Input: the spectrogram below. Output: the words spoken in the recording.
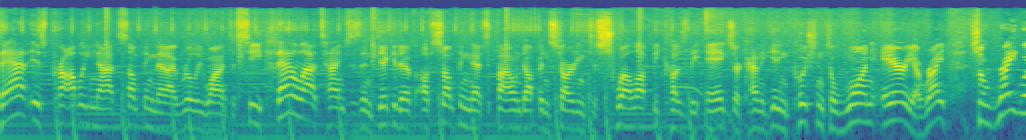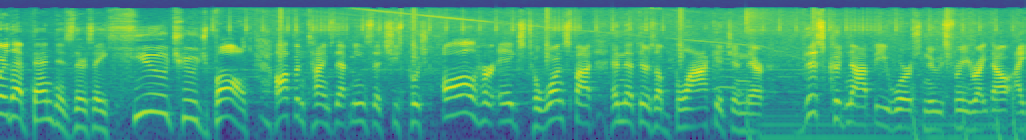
That is probably not something that I really wanted to see. That a lot of times is indicative of something that's bound up and starting to swell up because the eggs are kind of getting pushed into one area, right? So right where that bend is, there's a huge, huge bulge. Oftentimes that means that she's pushed all her eggs to one spot and that there's a blockage in there this could not be worse news for me right now. I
